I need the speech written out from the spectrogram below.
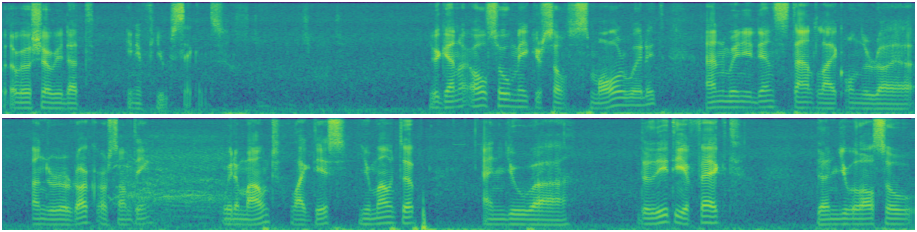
But I will show you that in a few seconds. You can also make yourself smaller with it. And when you then stand like under a, under a rock or something with a mount like this you mount up and you uh, delete the effect then you will also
